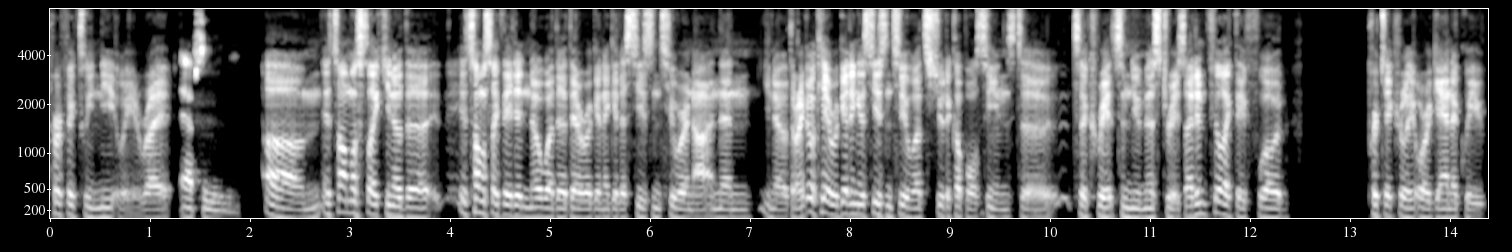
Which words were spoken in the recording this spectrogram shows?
perfectly neatly, right? Absolutely um it's almost like you know the it's almost like they didn't know whether they were going to get a season two or not and then you know they're like okay we're getting a season two let's shoot a couple of scenes to to create some new mysteries. I didn't feel like they flowed particularly organically.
